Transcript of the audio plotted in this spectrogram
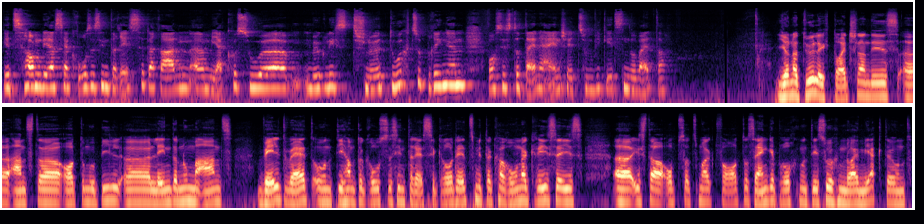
Jetzt haben die ein sehr großes Interesse daran, äh, Mercosur möglichst schnell durchzubringen. Was ist da deine Einschätzung? Wie geht es denn da weiter? Ja, natürlich. Deutschland ist äh, eines der Automobilländer äh, Nummer eins weltweit und die haben da großes Interesse. Gerade jetzt mit der Corona-Krise ist, äh, ist der Absatzmarkt für Autos eingebrochen und die suchen neue Märkte und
